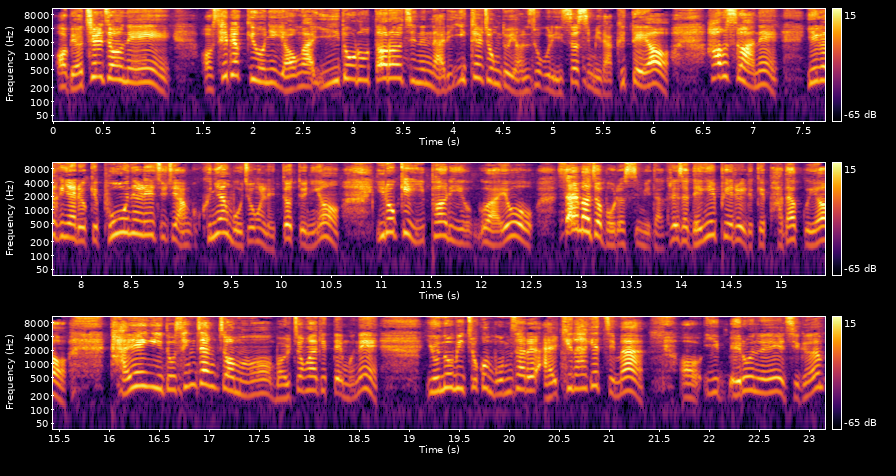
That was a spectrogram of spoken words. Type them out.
어, 며칠 전에 어, 새벽 기온이 영하 2도로 떨어지는 날이 이틀 정도 연속으로 있었습니다. 그때요 하우스 안에 얘가 그냥 이렇게 보온을 해주지 않고 그냥 모종을 냅뒀더니요 이렇게 이파리 와요 삶아져 버렸습니다. 그래서 냉해 피해를 이렇게 받았고요. 다행히도 생장점은 멀쩡하기 때문에 요놈이 조금 몸살을 앓긴 하겠지만 어, 이 멜론을 지금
